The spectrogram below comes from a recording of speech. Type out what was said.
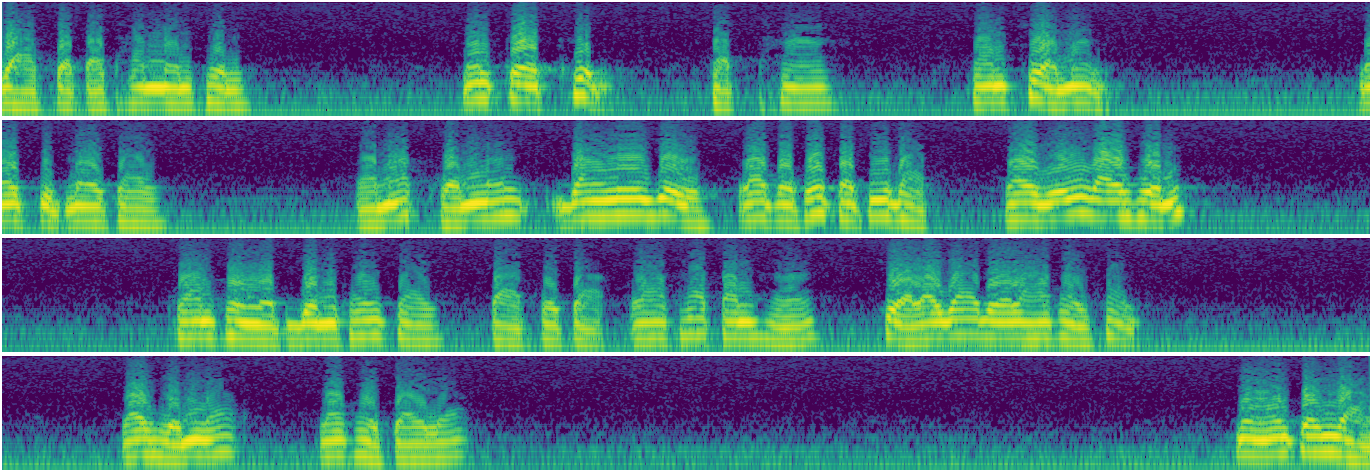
อยากจะกระทำมันเพ็นมันเกิดขึ้นศรัทธาความเชื่อมั่น ในจิตในใจแต่มรรคผลนั้นยังมีอยู่ เราไปปฏิบัติ เรารู้เราเห็น ความสงบเย็นของใจปราศจากราคะตัณหาเชื่อระยะเวลาสั้นๆเราเห็นแล้ว เราเข้าใจแล้วเมื่อมันเป็นอย่าง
